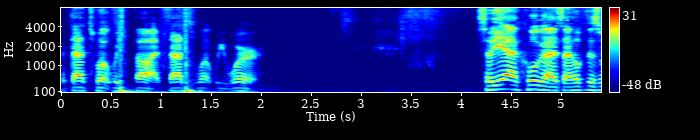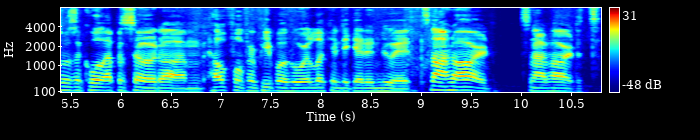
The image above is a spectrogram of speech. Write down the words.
that that's what we thought. That's what we were. So yeah, cool guys. I hope this was a cool episode. Um, helpful for people who are looking to get into it. It's not hard. It's not hard. It's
